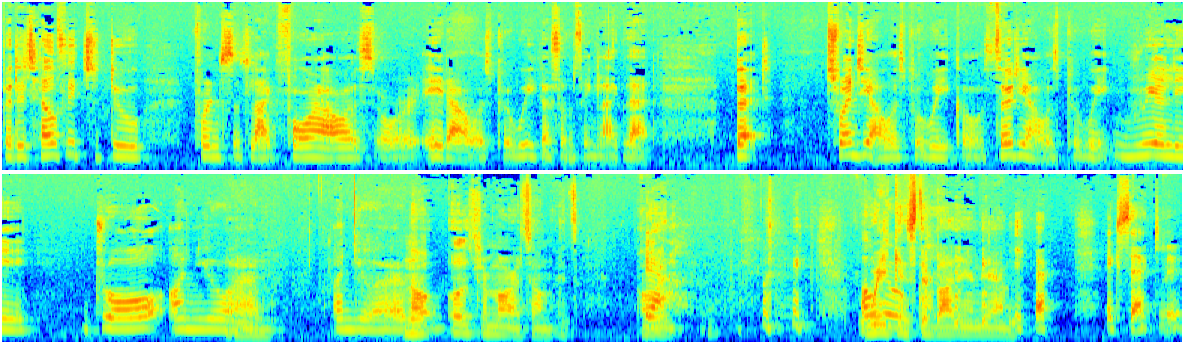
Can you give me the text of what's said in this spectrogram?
But it's healthy to do, for instance, like four hours or eight hours per week or something like that. But twenty hours per week or thirty hours per week really draw on your mm. on your no ultra marathon. It's only yeah. Weakens the body in the end. yeah, exactly.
